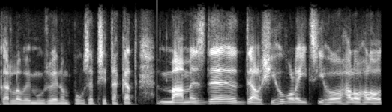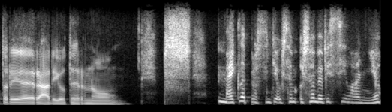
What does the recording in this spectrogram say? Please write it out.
Karlovi můžu jenom pouze přitakat. Máme zde dalšího volajícího. Halo, halo, tady je Radio Terno. Michael, prosím tě, už jsem, už jsem ve vysílání, jo?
